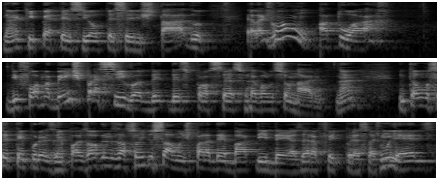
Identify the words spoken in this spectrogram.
né, que pertenciam ao terceiro estado, elas vão atuar de forma bem expressiva dentro desse processo revolucionário. Né? Então você tem, por exemplo, as organizações dos salões para debate de ideias era feito por essas mulheres,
